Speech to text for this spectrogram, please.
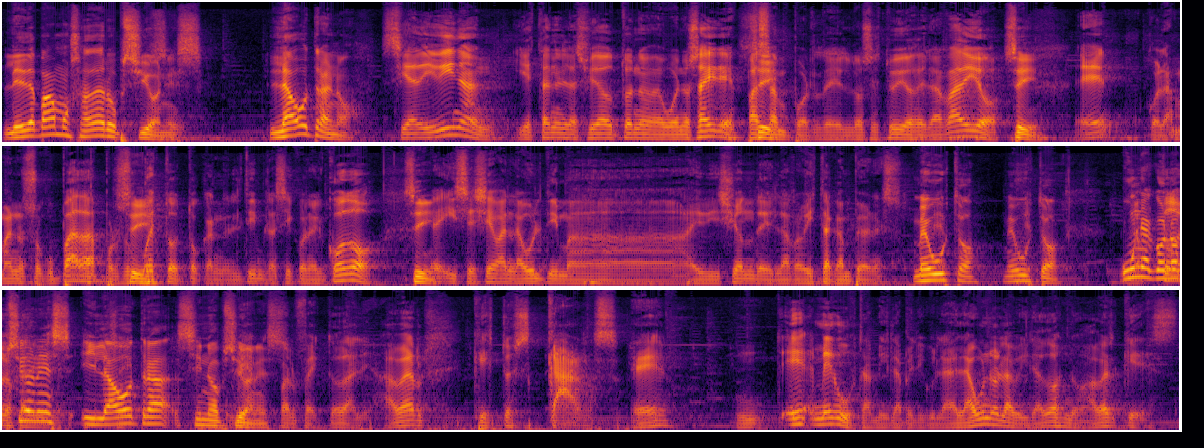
le vamos a dar opciones. La otra no. Si adivinan y están en la ciudad autónoma de Buenos Aires, pasan Sí. por los estudios de la radio, Sí. ¿eh? Con las manos ocupadas, por Sí. supuesto, tocan el timbre así con el codo Sí. eh, y se llevan la última edición de la revista Campeones. Me gustó, me gustó. Una con opciones y la Sí. otra sin Bien, opciones. perfecto, dale. A ver, que esto es Cars. ¿eh? Eh, me gusta a mí la película. La 1 la vi, la 2 no. A ver qué es.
